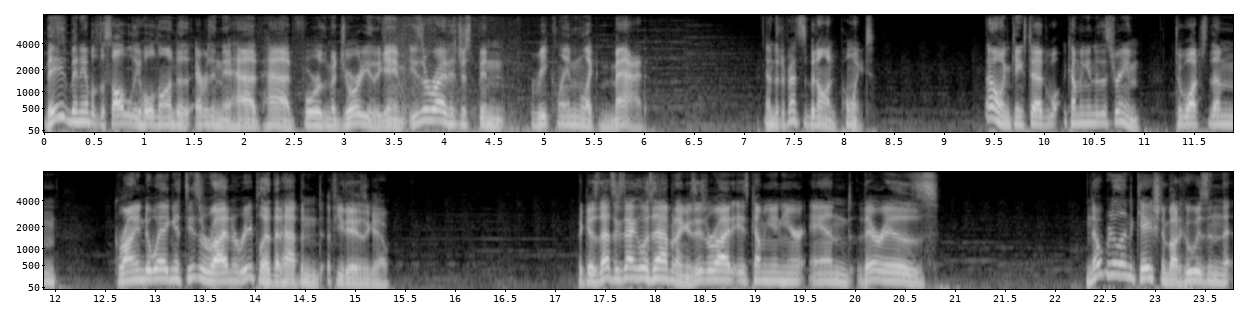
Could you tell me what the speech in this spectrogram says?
they've been able to solidly hold on to everything they have had for the majority of the game. izirayd has just been reclaiming like mad, and the defense has been on point. Oh, and Kingstad coming into the stream to watch them grind away against izirayd in a replay that happened a few days ago. Because that's exactly what's happening, is izirayd is coming in here, and there is no real indication about who is in the,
